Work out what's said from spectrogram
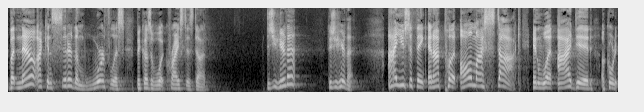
but now I consider them worthless because of what Christ has done. Did you hear that? Did you hear that? I used to think, and I put all my stock in what I did according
